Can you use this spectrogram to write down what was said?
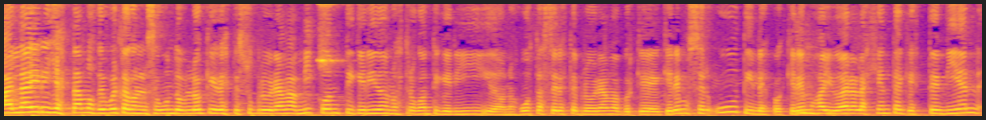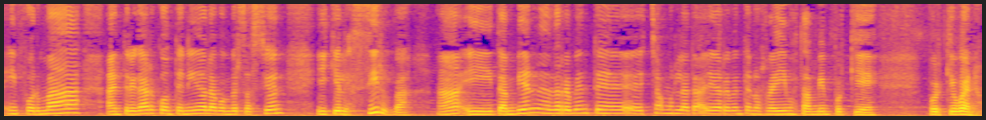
Al aire ya estamos de vuelta con el segundo bloque de este su programa, Mi Conti Querido, nuestro Conti Querido. Nos gusta hacer este programa porque queremos ser útiles, pues queremos ayudar a la gente a que esté bien informada, a entregar contenido a la conversación y que les sirva. ¿ah? Y también de repente echamos la talla, de repente nos reímos también porque, porque bueno,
